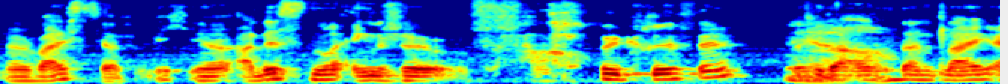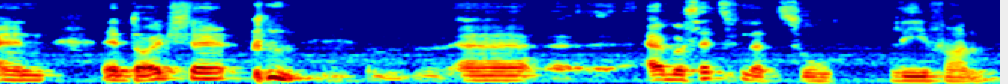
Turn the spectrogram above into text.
du weißt ja für mich, ja, alles nur englische Fachbegriffe, dass wir Ja. da auch dann gleich ein, eine deutsche äh, äh, Übersetzung dazu liefern.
